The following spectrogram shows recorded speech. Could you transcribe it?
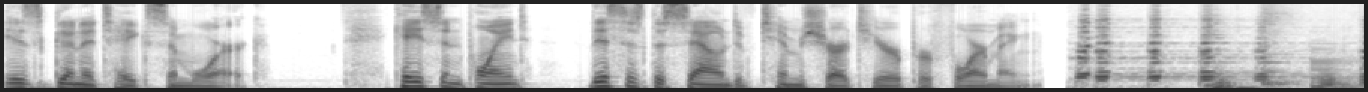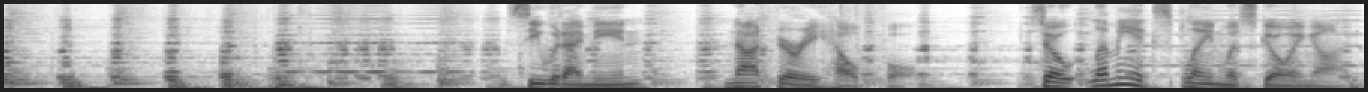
is gonna take some work. Case in point, this is the sound of Tim Chartier performing. See what I mean? Not very helpful. So let me explain what's going on.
